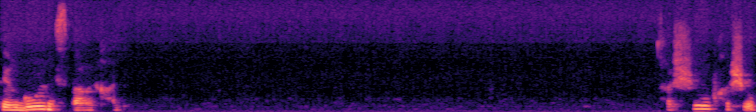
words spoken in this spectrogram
תרגול מספר אחד. חשוב חשוב.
